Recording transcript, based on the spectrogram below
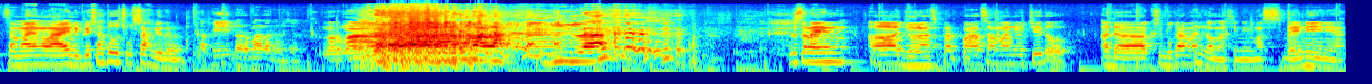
sama yang lain dipisah tuh susah gitu. Tapi normal kan Mas? ya? normal Gila. Terus selain eh, jualan spare part sama nyuci itu ada kesibukan lain nggak Mas ini Mas Benny ini ya?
